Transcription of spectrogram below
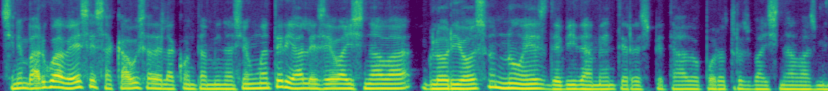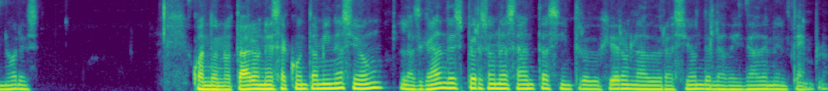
Sin embargo, a veces, a causa de la contaminación material, ese Vaishnava glorioso no es debidamente respetado por otros Vaishnavas menores. Cuando notaron esa contaminación, las grandes personas santas introdujeron la adoración de la deidad en el templo.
